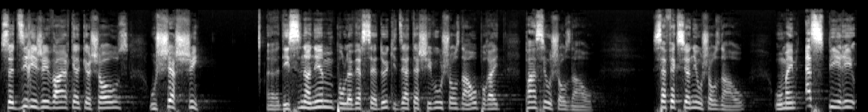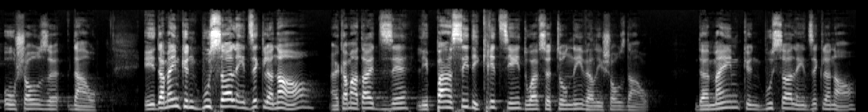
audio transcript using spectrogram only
se diriger vers quelque chose ou chercher. Euh, des synonymes pour le verset 2 qui dit attachez-vous aux choses d'en haut pour être penser aux choses d'en haut, s'affectionner aux choses d'en haut, ou même aspirer aux choses d'en haut. Et de même qu'une boussole indique le nord, un commentaire disait Les pensées des chrétiens doivent se tourner vers les choses d'en haut. De même qu'une boussole indique le nord,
